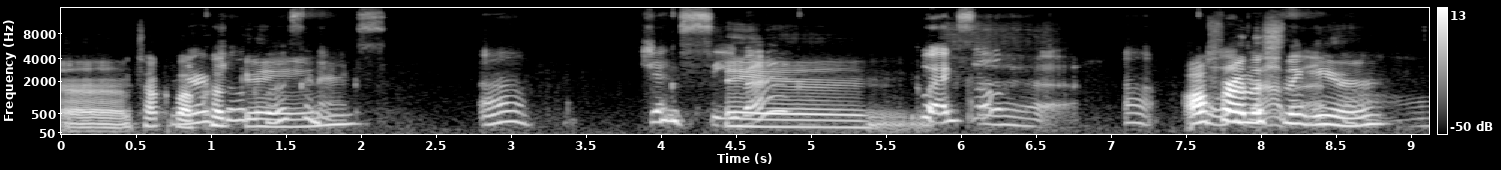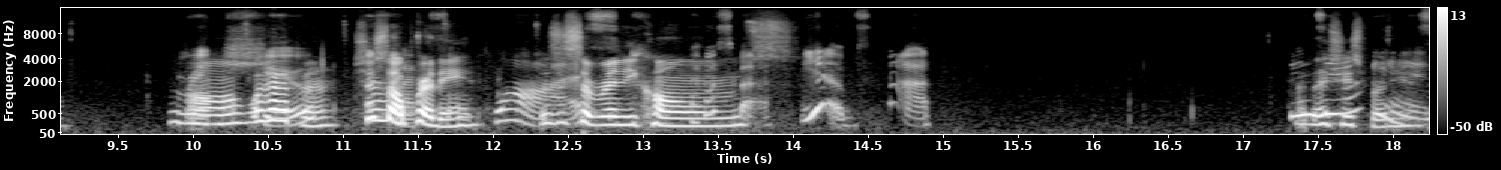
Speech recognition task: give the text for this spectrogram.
um talk about cooking. Oh. Gensiva? And Quexel? Uh, Offer a listening ear. Oh, what happened? She's so pretty. This is Serenity Combs. I think she's pretty.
